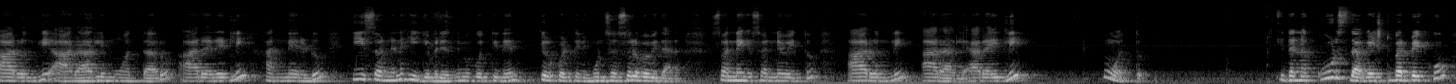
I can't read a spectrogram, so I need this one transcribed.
ಆರೊಂದ್ಲಿ ಆರಾರ್ಲಿ ಮೂವತ್ತಾರು, ಆರೆರಡ್ಲಿ ಹನ್ನೆರಡು. ಈ ಸೊನ್ನೆನ ಹೀಗೆ ಬರೆಯೋದು. ನಿಮಗೆ ಗೊತ್ತಿದೆ ಅಂತ ತಿಳ್ಕೊಳ್ತೀನಿ. ಗುಣಿಸೋ ಸುಲಭ ವಿಧಾನ. ಸೊನ್ನೆಗೆ ಸೊನ್ನೆ ಹೋಯಿತು. ಆರೊಂದ್ಲಿ ಆರಾರ್ಲಿ ಆರೈದ್ಲಿ ಮೂವತ್ತು. ಇದನ್ನು ಕೂಡಿಸಿದಾಗ ಎಷ್ಟು ಬರಬೇಕು?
